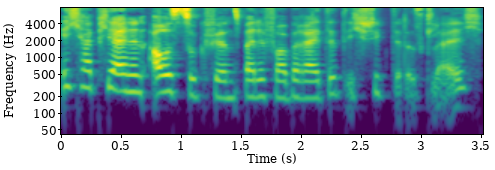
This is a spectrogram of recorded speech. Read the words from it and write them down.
Ich habe hier einen Auszug für uns beide vorbereitet. Ich schicke dir das gleich.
